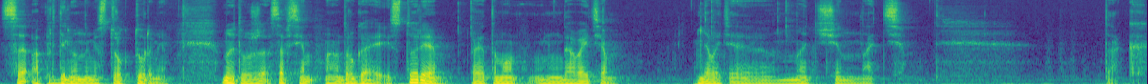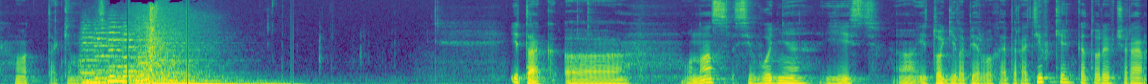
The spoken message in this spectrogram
с определенными структурами. Но это уже совсем а, другая история, поэтому давайте, давайте начинать. Так, вот таким образом. Итак, э, у нас сегодня есть э, итоги, во-первых, оперативки, которая вчера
